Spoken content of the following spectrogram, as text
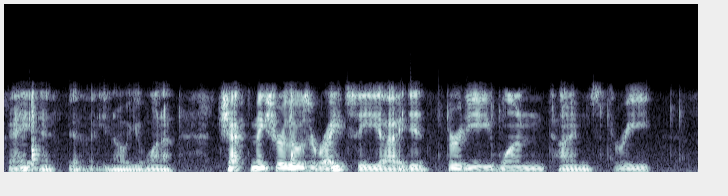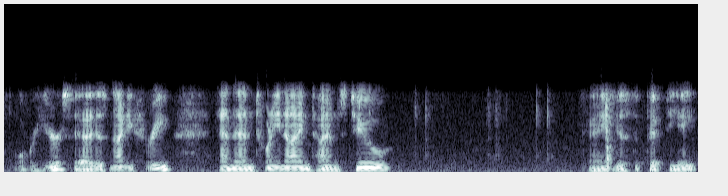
Okay, and uh, you know you want to check to make sure those are right. See, I did 31 times 3 over here, so that is 93. And then 29 times 2 okay, is the 58.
